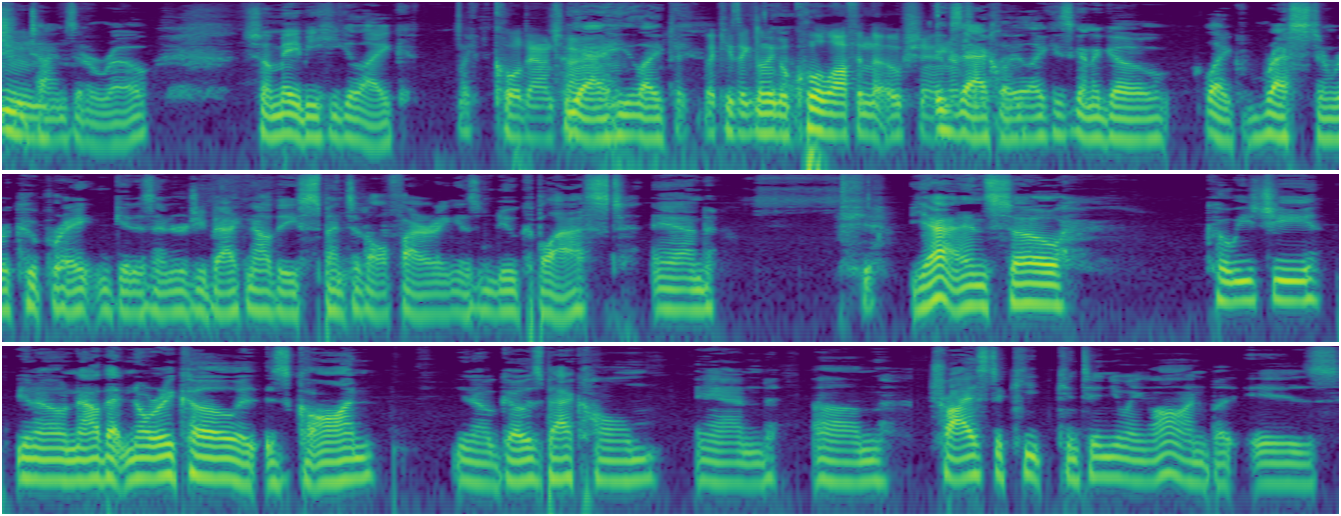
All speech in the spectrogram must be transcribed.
two Mm. times in a row. So maybe he like like cool down time. yeah he like like, he's like let me go cool off in the ocean. exactly like he's gonna go like rest and recuperate and get his energy back now that he spent it all firing his nuke blast and Yeah. yeah and so koichi you know now that noriko is gone you know goes back home and um tries to keep continuing on but is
